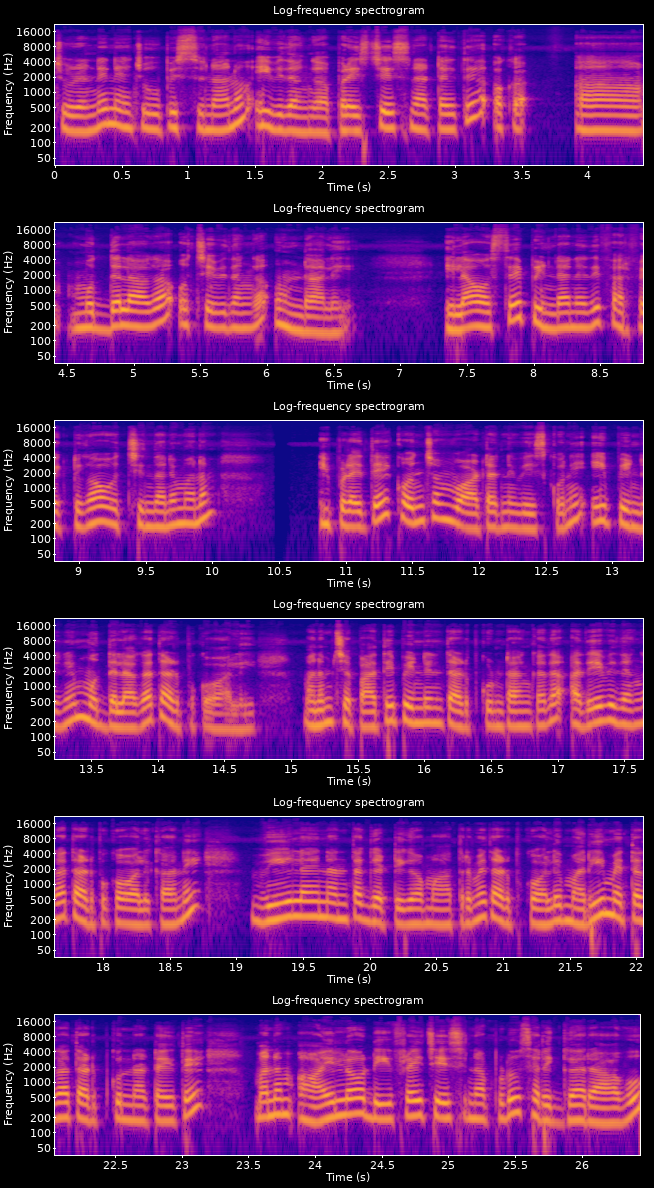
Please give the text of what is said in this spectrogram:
చూడండి నేను చూపిస్తున్నాను ఈ విధంగా ప్రెస్ చేసినట్టయితే ఒక ముద్దలాగా వచ్చే విధంగా ఉండాలి. ఇలా వస్తే పిండి అనేది పర్ఫెక్ట్గా వచ్చిందని మనం ఇప్పుడైతే కొంచెం వాటర్ని వేసుకొని ఈ పిండిని ముద్దలాగా తడుపుకోవాలి. మనం చపాతీ పిండిని తడుపుకుంటాం కదా అదే విధంగా తడుపుకోవాలి. కానీ వీలైనంత గట్టిగా మాత్రమే తడుపుకోవాలి. మరీ మెత్తగా తడుపుకున్నట్టయితే మనం ఆయిల్లో డీప్ ఫ్రై చేసినప్పుడు సరిగ్గా రావు.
